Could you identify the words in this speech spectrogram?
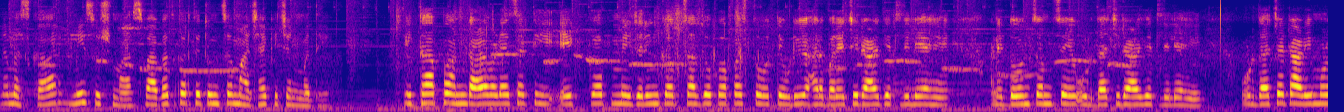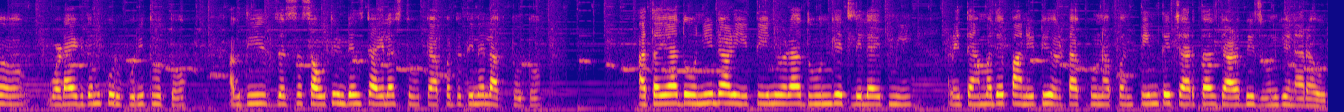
नमस्कार मी सुषमा. स्वागत करते तुमचं माझ्या किचनमध्ये. इथं आपण डाळवड्यासाठी एक कप मेजरिंग कपचा जो कप असतो तेवढी हरभऱ्याची डाळ घेतलेली आहे आणि दोन चमचे उडदाची डाळ घेतलेली आहे. उडदाच्या डाळीमुळं वडा एकदम कुरकुरीत होतो. अगदी जसं साऊथ इंडियन स्टाईल असतो त्या पद्धतीने लागतो तो. आता या दोन्ही डाळी तीन वेळा धुवून घेतलेल्या आहेत मी आणि त्यामध्ये पाणी टाकून आपण तीन ते चार तास डाळ भिजवून घेणार आहोत.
